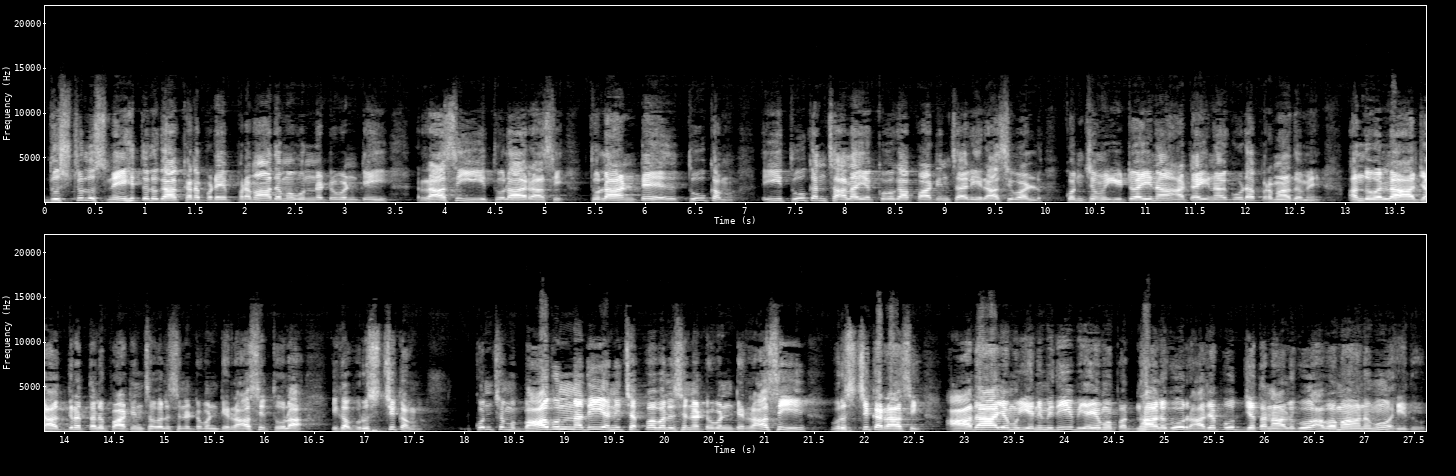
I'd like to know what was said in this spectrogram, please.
దుష్టులు స్నేహితులుగా కనపడే ప్రమాదము ఉన్నటువంటి రాశి ఈ తులారాశి. తుల అంటే తూకం. ఈ తూకం చాలా ఎక్కువగా పాటించాలి ఈ రాశి వాళ్ళు. కొంచెం ఇటు అయినా అటు అయినా కూడా ప్రమాదమే. అందువల్ల ఆ జాగ్రత్తలు పాటించవలసినటువంటి రాశి తుల. ఇక వృశ్చికం. కొంచెం బాగున్నది అని చెప్పవలసినటువంటి రాశి వృశ్చిక రాశి. ఆదాయము ఎనిమిది వ్యయము పద్నాలుగు రాజపూజ్యత నాలుగు అవమానము ఐదు.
